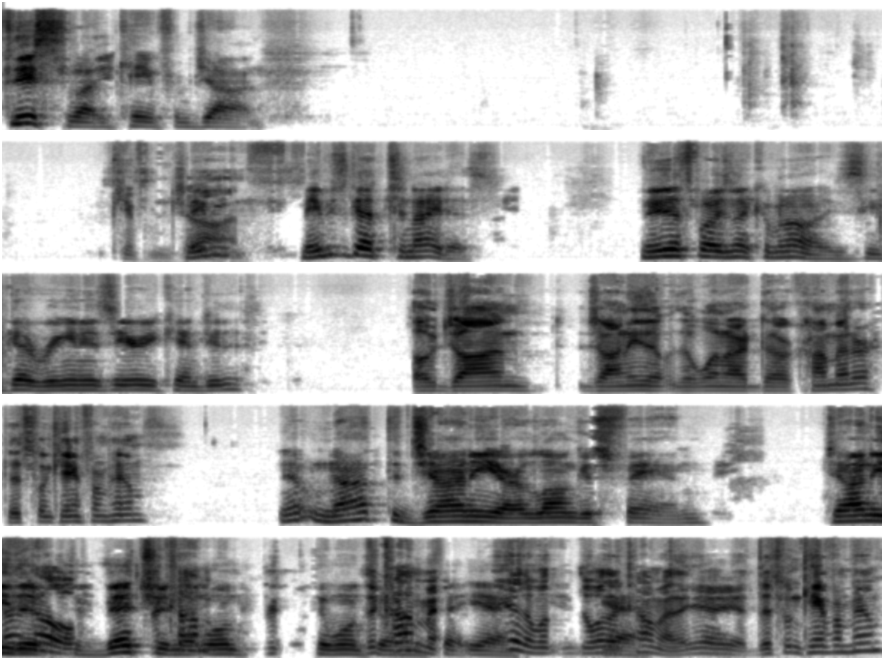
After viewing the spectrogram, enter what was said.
This one came from John. Came from Maybe- John. Maybe he's got tinnitus. Maybe that's why he's not coming on. He's, he's got a ring in his ear. He can't do this. Oh, John, Johnny, the, the one our, our commenter. This one came from him. No, not the Johnny, our longest fan. Johnny, No, the, no, the veteran com- that won't the- that won't The the comment, yeah, yeah. the one, the one yeah. that commented, yeah, yeah. This one came from him.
